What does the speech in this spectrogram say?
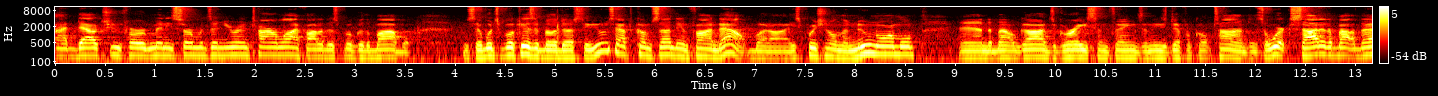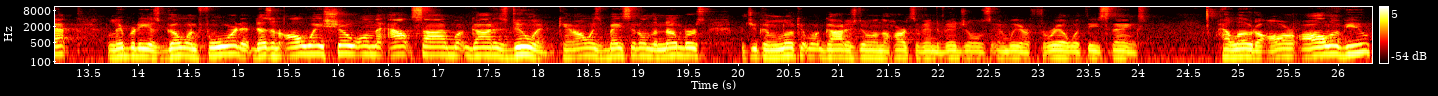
I doubt you've heard many sermons in your entire life out of this book of the Bible. You say, which book is it, Brother Dusty? You just have to come Sunday and find out. But uh, he's preaching on the new normal and about God's grace and things in these difficult times. And so we're excited about that. Liberty is going forward. It doesn't always show on the outside what God is doing. Can't always base it on the numbers, but you can look at what God is doing in the hearts of individuals, and we are thrilled with these things. Hello to all, all of you.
